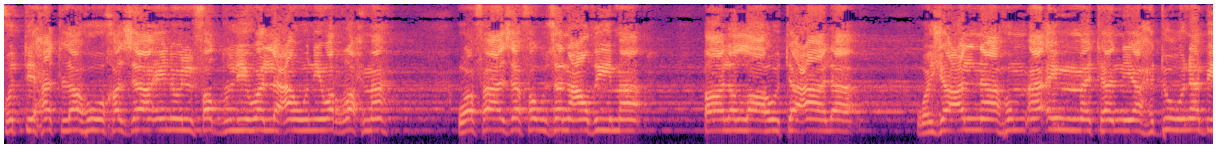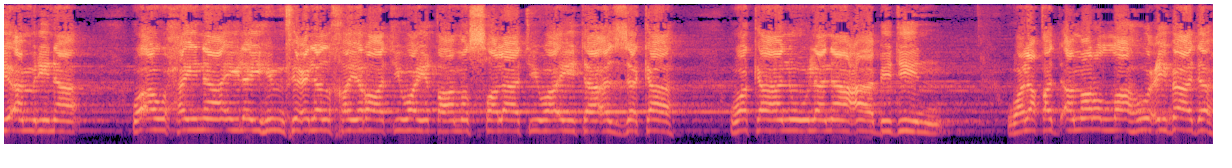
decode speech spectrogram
فتحت له خزائن الفضل والعون والرحمة وفاز فوزا عظيما. قال الله تعالى وجعلناهم أئمة يهدون بأمرنا وأوحينا إليهم فعل الخيرات وإقام الصلاة وإيتاء الزكاة وكانوا لنا عابدين. ولقد أمر الله عباده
